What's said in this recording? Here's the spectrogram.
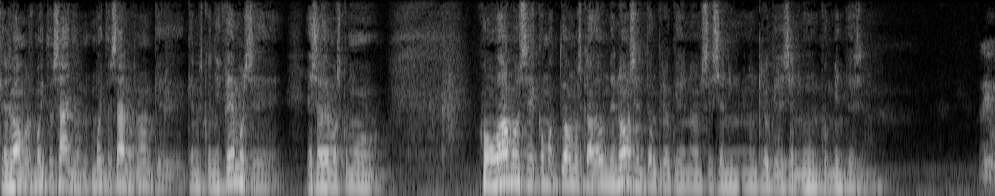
que nos vamos moitos años, moitos anos, non? Que, que nos coñecemos e, e sabemos como como vamos e como actuamos cada un de nós, entón creo que non sexa non creo que sexa ningún inconveniente ese. Non? Digo,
